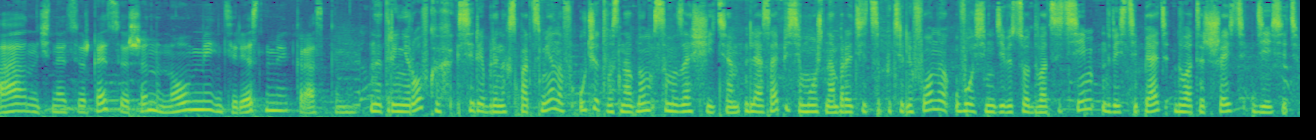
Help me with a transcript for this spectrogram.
а начинает сверкать совершенно новыми интересными красками. На тренировках серебряных спортсменов учат в основном самозащите. Для записи можно обратиться по телефону 8 927 205 26 10.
